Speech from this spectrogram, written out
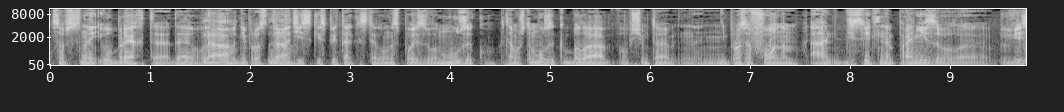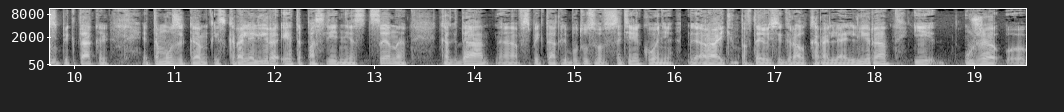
собственно, и у Брехта, да, он да, вот не просто да. драматический спектакль ставил, он использовал музыку, потому что музыка была, в общем-то, не просто фоном, а действительно пронизывала весь mm-hmm. спектакль. Это музыка из «Короля Лира», и это последняя сцена, когда э, в спектакле Бутусова в «Сатириконе» Райкин, повторюсь, играл «Короля Лира», и уже э,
